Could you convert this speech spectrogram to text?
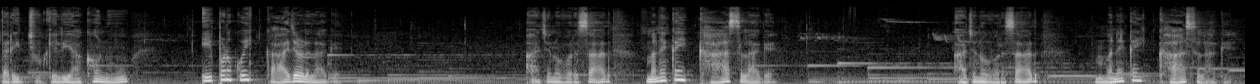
તારી ઝૂકેલી આંખોનું એ પણ કોઈ કાજળ લાગે. આજનો વરસાદ મને કંઈ ખાસ લાગે. આજનો વરસાદ મને કંઈ ખાસ લાગે.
